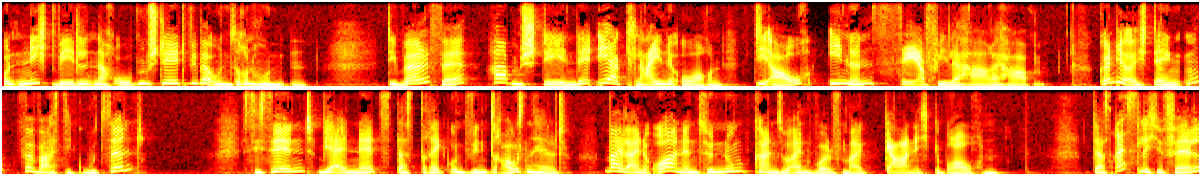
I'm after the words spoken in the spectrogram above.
und nicht wedelnd nach oben steht wie bei unseren Hunden. Die Wölfe haben stehende, eher kleine Ohren, die auch innen sehr viele Haare haben. Könnt ihr euch denken, für was die gut sind? Sie sind wie ein Netz, das Dreck und Wind draußen hält. Weil eine Ohrenentzündung kann so ein Wolf mal gar nicht gebrauchen. Das restliche Fell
